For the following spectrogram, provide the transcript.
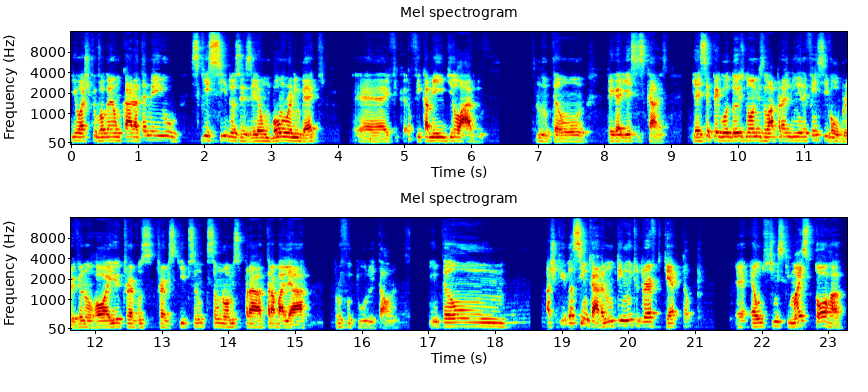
e eu acho que o Vaughan é um cara até meio esquecido às vezes, ele é um bom running back, é, e fica, fica meio de lado. Então, pegaria esses caras. E aí você pegou dois nomes lá para a linha defensiva, o Bravion Roy e o Travis, Travis Gibson, que são nomes para trabalhar para o futuro e tal, né? Então, acho que assim, cara, não tem muito draft capital. É, é um dos times que mais torra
